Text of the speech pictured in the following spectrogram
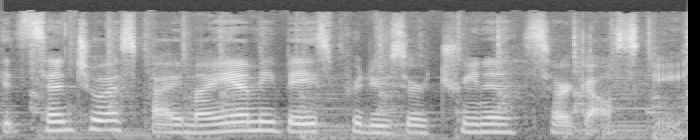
It's sent to us by Miami based producer Trina Sargalski.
